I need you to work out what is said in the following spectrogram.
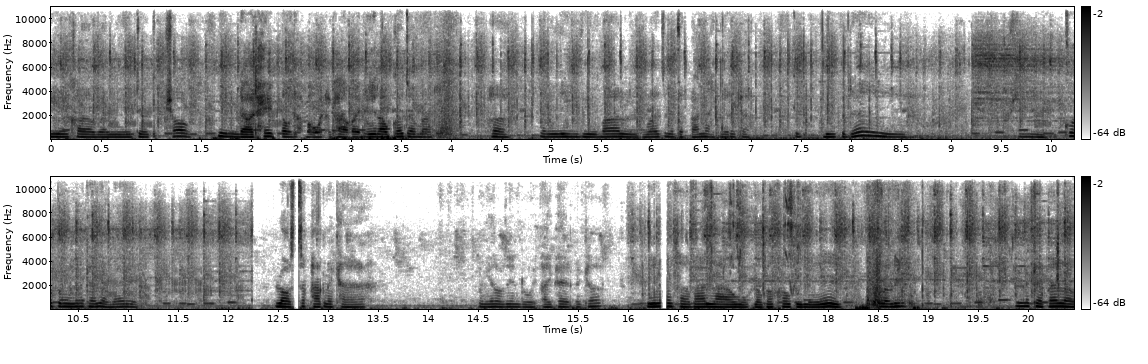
นี่ค่ะวันนี้เจอกับช่องหนึ่งดาวเทพโตทบนะคะวันนี้เราก็จะมาค่ะมารีวิวบ้านหรือว่าจะมาจากร้านไหนเนี่ยนะคะดูกันเลยพี่กดตรงนี้นะคะอย่างแรกรอสักพักนะคะวันนี้เราเล่นโดย iPad นะคะนี่นะคะบ้านเราเราก็เข้าไปเลยเราเล่นนี่นะคะบ้านเรา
